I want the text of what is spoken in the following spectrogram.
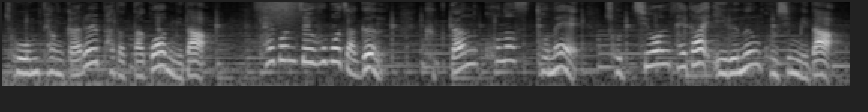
좋은 평가를 받았다고 합니다. 세 번째 후보작은 극단 코너스톤의 조치원새가 이르는 곳입니다.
